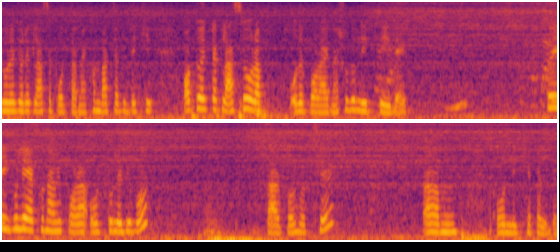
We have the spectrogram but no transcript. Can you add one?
জোরে জোরে ক্লাসে পড়তাম। এখন বাচ্চাদের দেখি অত একটা ক্লাসেও ওরা ওদের পড়ায় না, শুধু লিখতেই দেয়। তো এইগুলি এখন আমি পড়া ওর তুলে দিব। তারপর হচ্ছে ও লিখে ফেলবে।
